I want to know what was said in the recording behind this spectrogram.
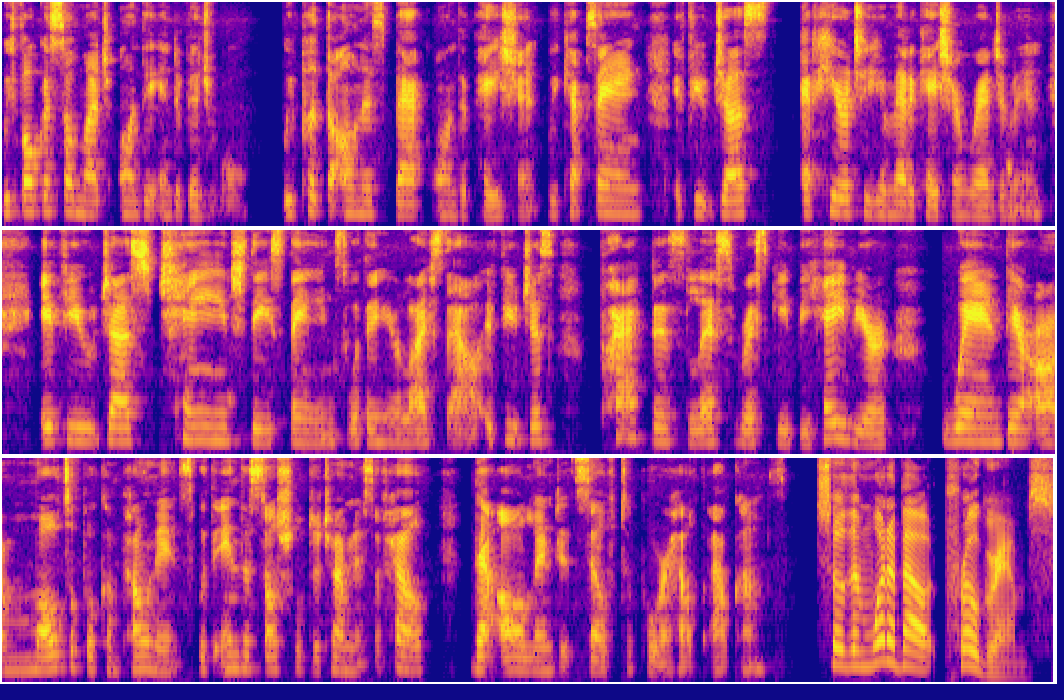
we focused so much on the individual. We put the onus back on the patient. We kept saying, if you just adhere to your medication regimen, if you just change these things within your lifestyle, if you just practice less risky behavior when there are multiple components within the social determinants of health that all lend itself to poor health outcomes. So, then what about programs?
